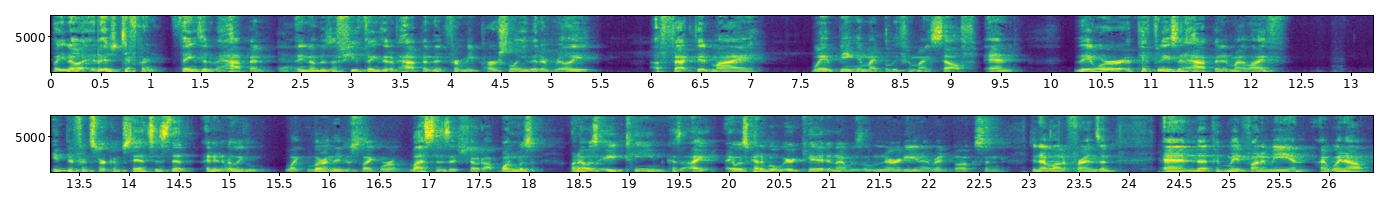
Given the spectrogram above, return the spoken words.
But you know, there's different things that have happened. Yeah. You know, there's a few things that have happened that for me personally that have really affected my way of being and my belief in myself. And they were epiphanies that happened in my life in different circumstances that I didn't really like learn. They just like were lessons that showed up. One was when I was 18 because I, I was kind of a weird kid and I was a little nerdy and I read books and didn't have a lot of friends and and uh, people made fun of me and I went out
